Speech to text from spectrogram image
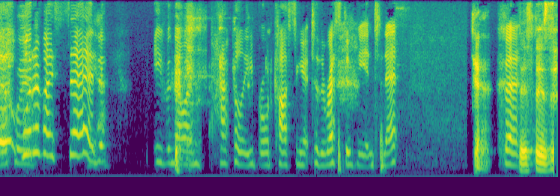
what have I said? Yeah. Even though I'm happily broadcasting it to the rest of the internet. Yeah. But There's there's this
